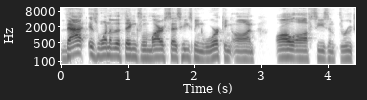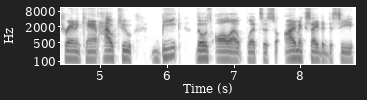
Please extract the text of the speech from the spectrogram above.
that is one of the things Lamar says he's been working on all off season through training camp, how to beat those all out blitzes. So I'm excited to see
